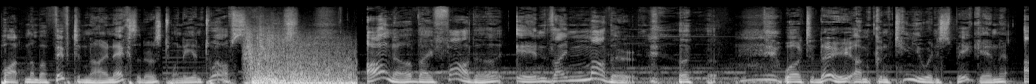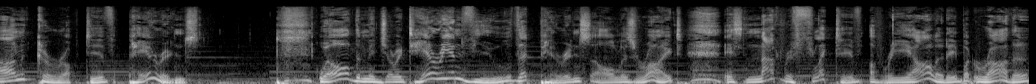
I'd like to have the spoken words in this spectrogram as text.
part number 59, Exodus 20 and 12 says, Honor thy father and thy mother. well, today I'm continuing speaking on corruptive parents. Well, the majoritarian view that parents are always right is not reflective of reality, but rather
